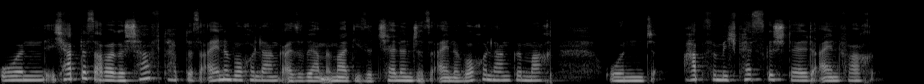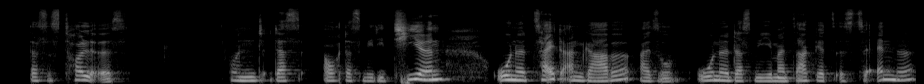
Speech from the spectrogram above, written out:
Und ich habe das aber geschafft, habe das eine Woche lang, also wir haben immer diese Challenges eine Woche lang gemacht und habe für mich festgestellt einfach, dass es toll ist und dass auch das Meditieren ohne Zeitangabe, also ohne dass mir jemand sagt, jetzt ist zu Ende,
